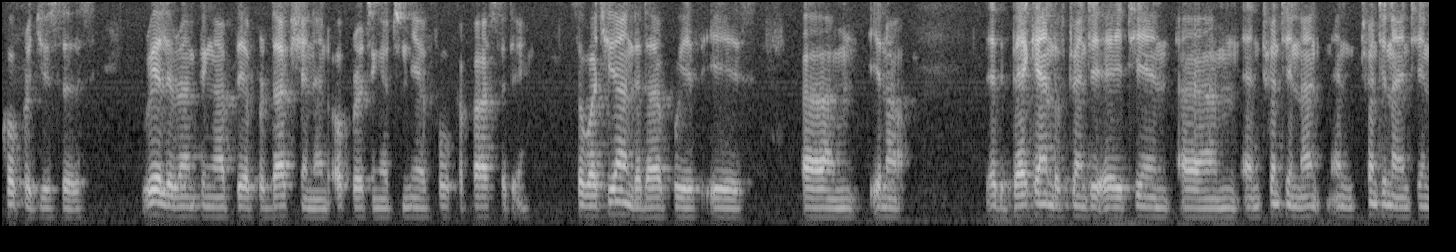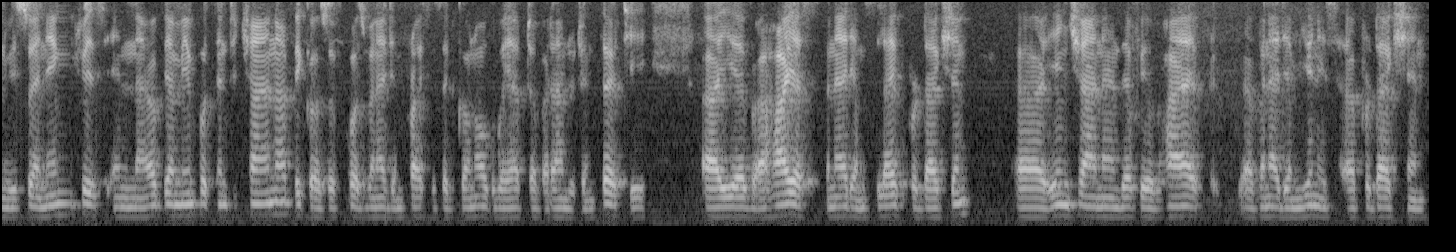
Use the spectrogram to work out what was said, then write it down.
co-producers really ramping up their production and operating at near full capacity. So what you ended up with is, um, you know, at the back end of 2018 um, and, 29, and 2019, we saw an increase in niobium imports into China because, of course, vanadium prices had gone all the way up to about 130. Uh, you have a highest vanadium slag production uh, in China, and therefore you have high uh, vanadium units uh, production.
